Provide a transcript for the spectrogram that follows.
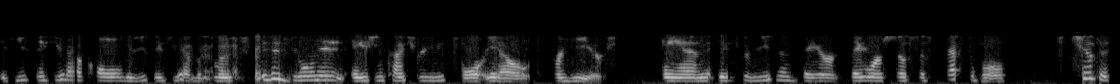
If you think you have a cold or you think you have the flu, they've been doing it in Asian countries for you know for years, and it's the reason they're they were so susceptible to this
